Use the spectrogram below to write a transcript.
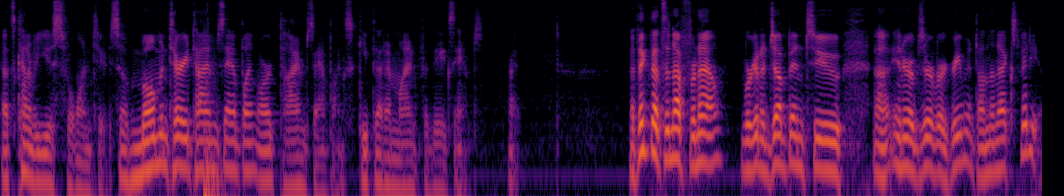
That's kind of a useful one too. So momentary time sampling or time sampling. So keep that in mind for the exams. Right. I think that's enough for now. We're going to jump into uh, inter-observer agreement on the next video.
